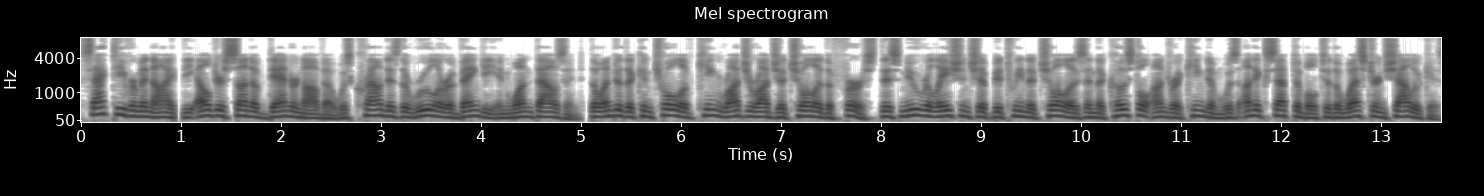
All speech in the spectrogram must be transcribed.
Saktivarman I, the elder son of Dhanurnava was crowned as the ruler of Vengi in 1000, though under the control of King Rajaraja Chola I this new relationship between the Cholas and the coastal Andhra kingdom was unacceptable to the western Chalukyas,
